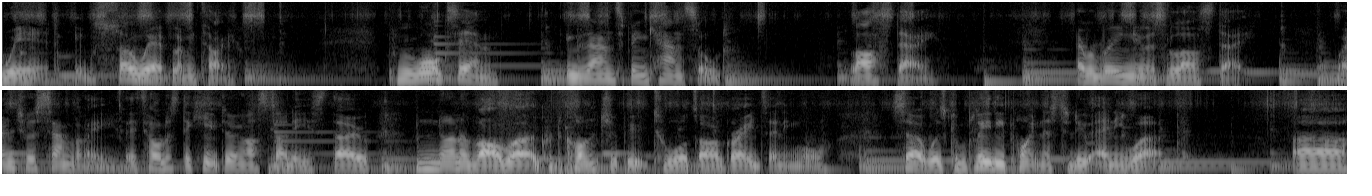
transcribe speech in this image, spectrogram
weird. It was so weird, let me tell you. We walked in, exams been cancelled. Last day. Everybody knew it's the last day went to assembly. They told us to keep doing our studies, though none of our work would contribute towards our grades anymore. So it was completely pointless to do any work. Uh,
